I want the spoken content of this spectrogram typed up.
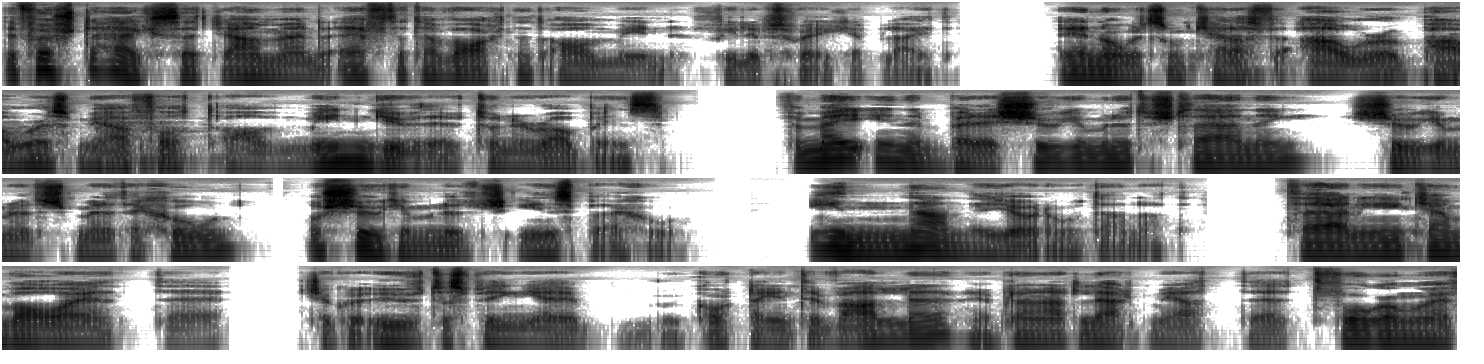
Det första hackset jag använder efter att ha vaknat av min Philips Wake Up Light, det är något som kallas för Hour of Power som jag har fått av min guru Tony Robbins. För mig innebär det 20 minuters träning, 20 minuters meditation och 20 minuters inspiration innan jag gör något annat. Träningen kan vara ett eh, att jag går ut och springer korta intervaller. Jag har bland annat lärt mig att eh, två gånger,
